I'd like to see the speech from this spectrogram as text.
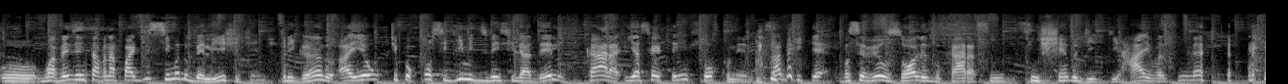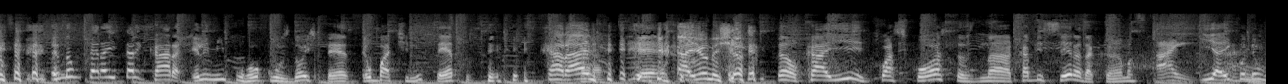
o- Uma vez a gente tava na parte de cima do beliche, gente, brigando, aí eu, tipo, consegui me desvencilhar dele, cara, e acertei um soco nele. Sabe o que, que é? Você vê os olhos do cara assim, se enchendo de, de raiva, assim, né? eu não, peraí, peraí. Cara, ele me empurrou com os dois pés, eu bati no teto. Caralho! Caiu no chão. Não, caí com as costas na cabeceira da cama. Ai. E aí, quando eu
